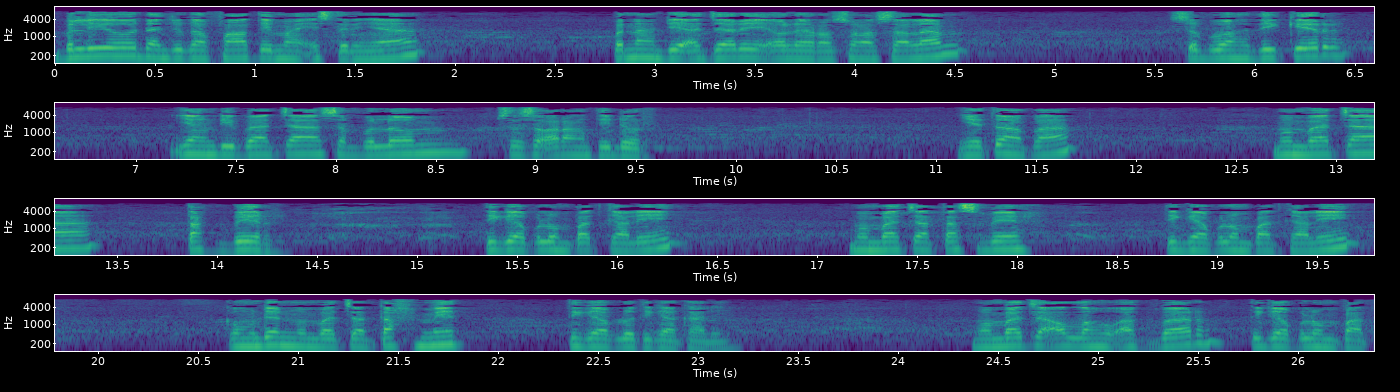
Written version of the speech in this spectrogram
beliau dan juga Fatimah istrinya pernah diajari oleh Rasulullah SAW sebuah zikir yang dibaca sebelum seseorang tidur. Yaitu apa? Membaca takbir 34 kali, membaca tasbih 34 kali, kemudian membaca tahmid 33 kali. Membaca Allahu Akbar 34.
